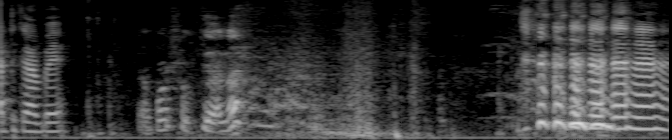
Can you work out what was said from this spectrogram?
আটকাবে। তারপর সত্যি হয় না? হ্যাঁ,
